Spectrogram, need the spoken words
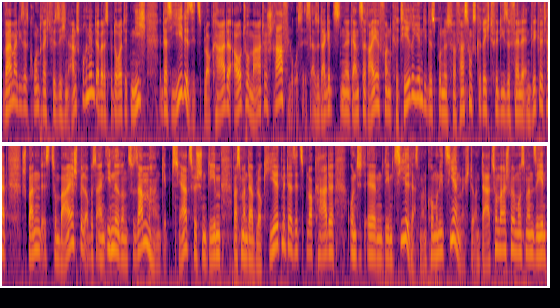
weil man dieses Grundrecht für sich in Anspruch nimmt. Aber das bedeutet nicht, dass jede Sitzblockade automatisch straflos ist. Also da gibt es eine ganze Reihe von Kriterien, die das Bundesverfassungsgericht für diese Fälle entwickelt hat. Spannend ist zum Beispiel, ob es einen inneren Zusammenhang gibt, ja, zwischen dem, was man da blockiert mit der Sitzblockade und ähm, dem Ziel, das man kommunizieren möchte. Und da zum Beispiel muss man sehen,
